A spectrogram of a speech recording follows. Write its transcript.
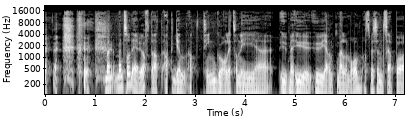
Men, men sånn er det jo ofte, at, at, at ting går litt sånn i, med u, ujevnt mellomrom. Altså Hvis en ser på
